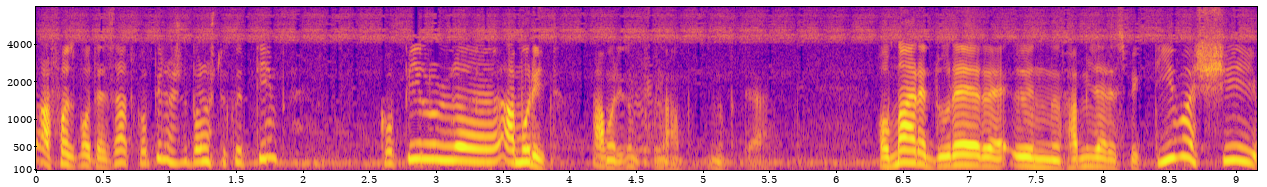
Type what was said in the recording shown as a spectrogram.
a fost botezat copilul și după nu știu cât timp, copilul a murit. A murit, nu, nu, nu putea. O mare durere în familia respectivă și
